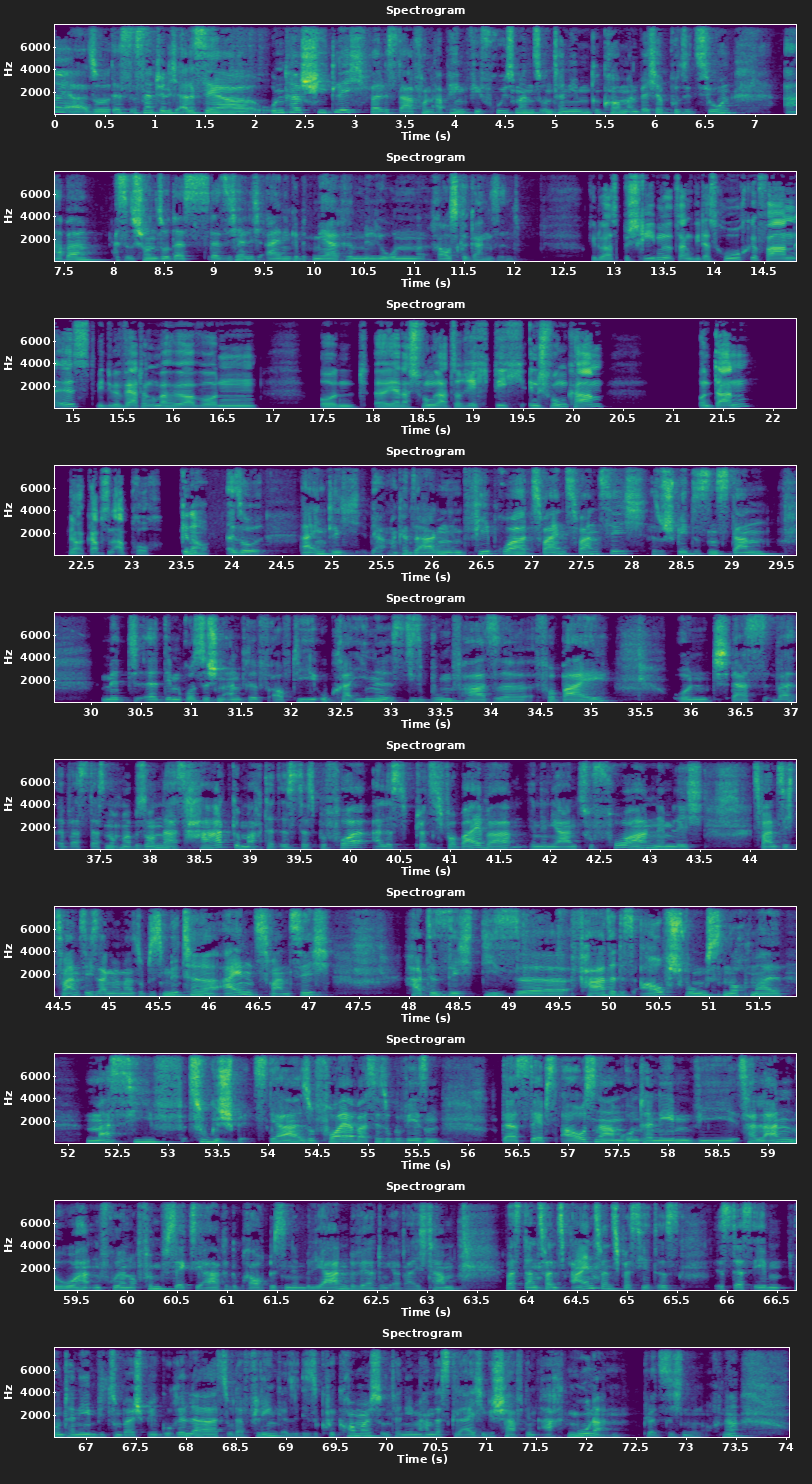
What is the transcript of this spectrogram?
Naja, also das ist natürlich alles sehr unterschiedlich, weil es davon abhängt, wie früh ist man ins Unternehmen gekommen, an welcher Position. Aber es ist schon so, dass da sicherlich einige mit mehreren Millionen rausgegangen sind. Okay, du hast beschrieben sozusagen, wie das hochgefahren ist, wie die Bewertungen immer höher wurden und äh, ja, das Schwungrad so richtig in Schwung kam. Und dann, Ja, gab es einen Abbruch. Genau. Also eigentlich, ja, man kann sagen, im Februar 22, also spätestens dann mit äh, dem russischen Angriff auf die Ukraine ist diese Boomphase vorbei. Und das, was, was das nochmal besonders hart gemacht hat, ist, dass bevor alles plötzlich vorbei war, in den Jahren zuvor, nämlich 2020, sagen wir mal so bis Mitte 21, hatte sich diese Phase des Aufschwungs nochmal massiv zugespitzt. Ja, also vorher war es ja so gewesen, dass selbst Ausnahmeunternehmen wie Zalando hatten früher noch fünf, sechs Jahre gebraucht, bis sie eine Milliardenbewertung erreicht haben. Was dann 2021 passiert ist, ist, dass eben Unternehmen wie zum Beispiel Gorillas oder Flink, also diese Quick-Commerce-Unternehmen, haben das Gleiche geschafft in acht Monaten plötzlich nur noch. Ne?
